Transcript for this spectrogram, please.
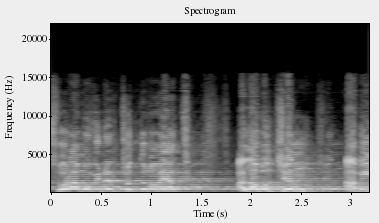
সূরা মুমিনের 14 নং আয়াত, আল্লাহ বলছেন, আমি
